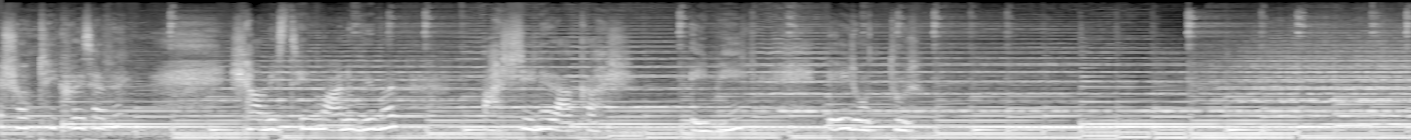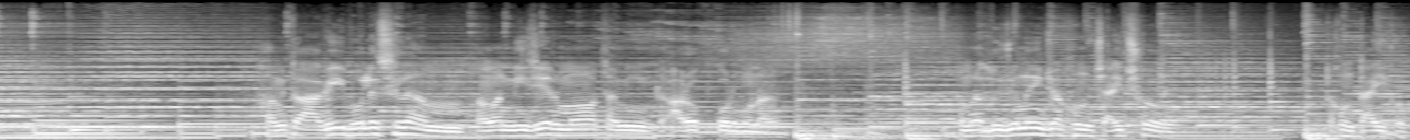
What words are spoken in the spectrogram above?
বলেছিলাম সব ঠিক হয়ে যাবে? স্বামী স্ত্রীর মান অভিমান আশ্বিনের আকাশ এই মেঘ এই রোদ্দুর। আমি তো আগেই বলেছিলাম আমার নিজের মত আমি আরোপ করব না। তোমরা দুজনেই যখন চাইছো তখন তাই হোক।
